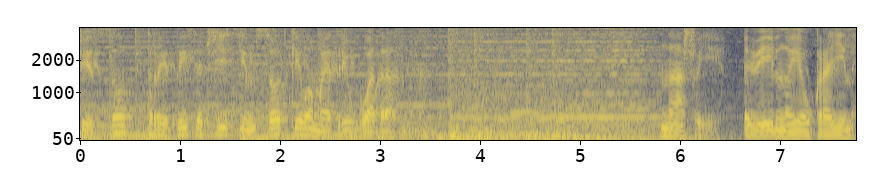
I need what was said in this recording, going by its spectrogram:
603 тисячі 700 кілометрів квадратних нашої вільної України.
